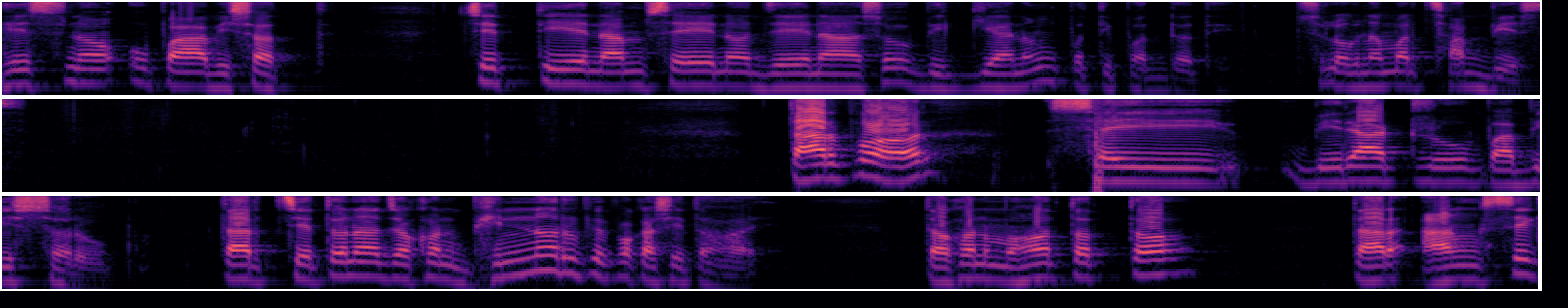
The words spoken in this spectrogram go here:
ধৃষ্ণ উপাবিশত। চিত্তিয়ে নামসেন জেনাসো বিজ্ঞানং প্রতিপদ্যতে। শ্লোক নাম্বার ছাব্বিশ। তারপর সেই বিরাট রূপ বা বিশ্বরূপ, তার চেতনা যখন ভিন্ন রূপে প্রকাশিত হয়, তখন মহাতত্ত্ব তার আংশিক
